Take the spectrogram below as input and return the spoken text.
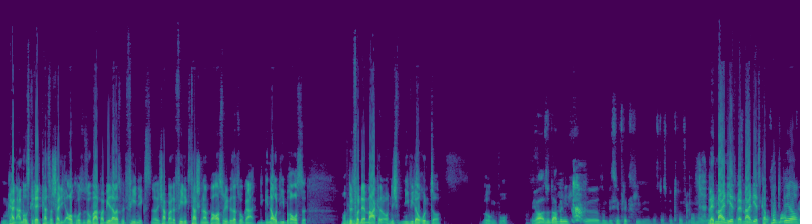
Und kein anderes Gerät kannst du wahrscheinlich auch groß. So war es bei mir damals mit Phoenix. Ne? Ich habe meine Phoenix-Taschenlampe ausprobiert und gesagt, so geil, die, genau die brauchst du. Und bin von der Marke dann auch nicht, nie wieder runter. Irgendwo. Ja, also da bin ich äh, so ein bisschen flexibel, was das betrifft. Also, wenn meine jetzt, wenn meine jetzt kaputt wäre,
